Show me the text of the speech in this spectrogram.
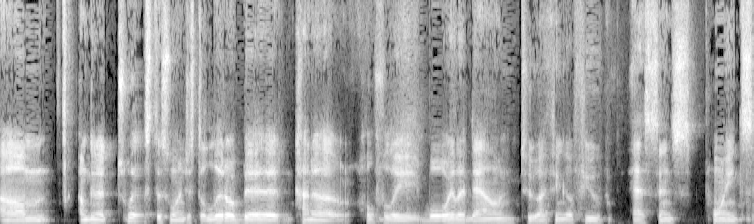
um, I'm going to twist this one just a little bit, kind of hopefully boil it down to, I think, a few essence points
